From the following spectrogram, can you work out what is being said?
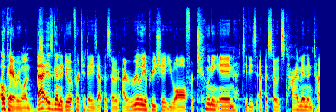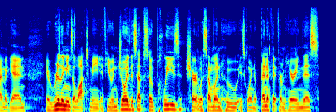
Okay, everyone, that is going to do it for today's episode. I really appreciate you all for tuning in to these episodes time in and time again. It really means a lot to me. If you enjoyed this episode, please share it with someone who is going to benefit from hearing this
